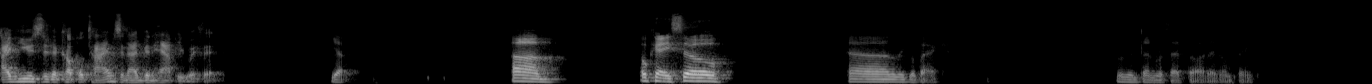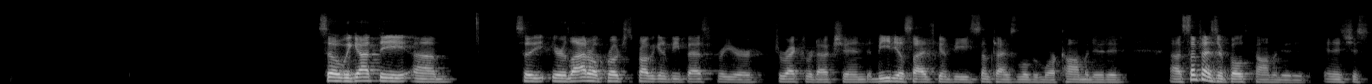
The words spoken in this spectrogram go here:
I have used it a couple times and I've been happy with it. Yeah. Um. Okay, so uh, let me go back wasn't done with that thought, I don't think. So we got the um, so your lateral approach is probably going to be best for your direct reduction. The medial side is going to be sometimes a little bit more comminuted. Uh, sometimes they're both comminuted, and it's just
